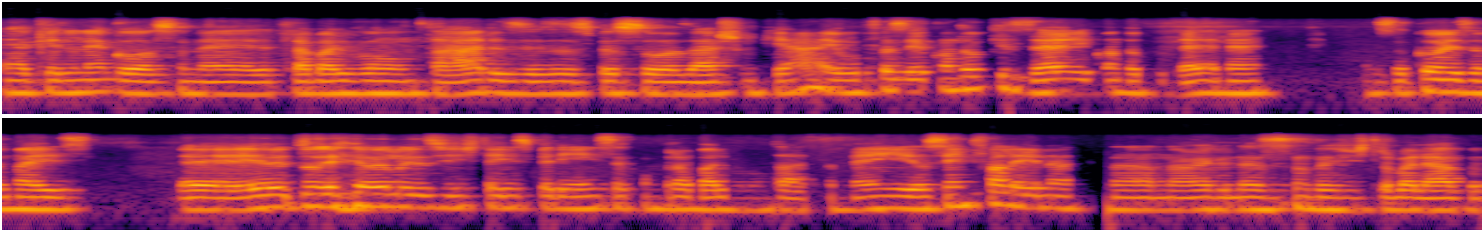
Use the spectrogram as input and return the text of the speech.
É aquele negócio, né? Trabalho voluntário, às vezes as pessoas acham que, ah, eu vou fazer quando eu quiser e quando eu puder, né? Essa coisa, mas é, eu, eu e o Luiz, a gente tem experiência com trabalho voluntário também, e eu sempre falei na, na, na organização que a gente trabalhava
